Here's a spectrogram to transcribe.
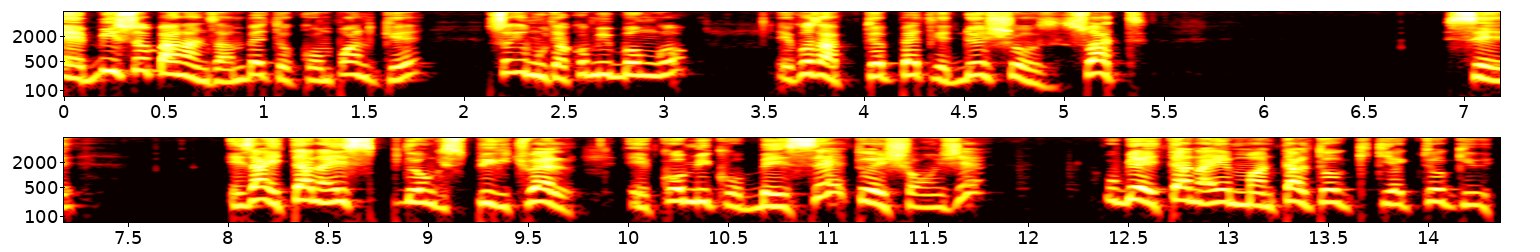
E biso bana nzambe tocomprendre ke soki moto akomi bongo ekozala peut- peut-être deux choses. Soit c'est état na ye sp- donc spirituel ekomi kobese to échanger ou bien état mental to ki- to ki-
